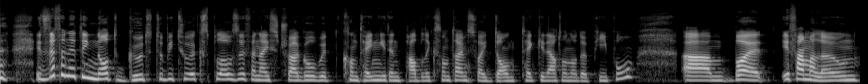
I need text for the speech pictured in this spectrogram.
it's definitely not good to be too explosive, and I struggle with containing it in public sometimes, so I don't take it out on other people. Um, but if I'm alone,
